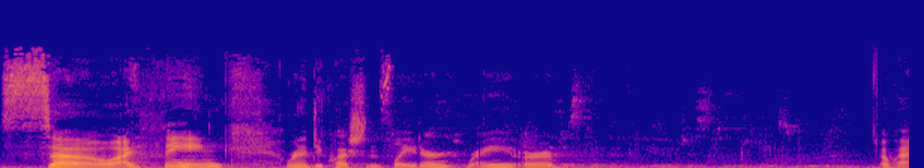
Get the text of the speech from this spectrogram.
So I think we're going to do questions later, right? Or okay.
